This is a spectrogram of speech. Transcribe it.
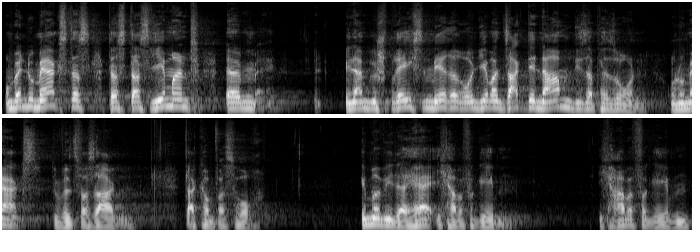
Und wenn du merkst, dass, dass, dass jemand ähm, in einem Gespräch sind mehrere und jemand sagt den Namen dieser Person und du merkst, du willst was sagen, da kommt was hoch. Immer wieder, Herr, ich habe vergeben. Ich habe vergeben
